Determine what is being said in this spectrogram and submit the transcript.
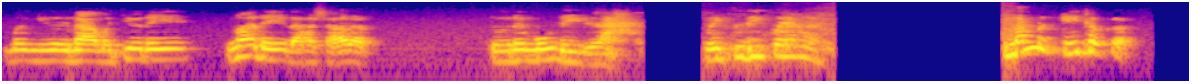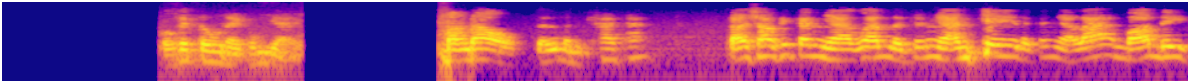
Mà người nào mà chưa đi, Nói đi là họ sợ rồi. Tôi nên muốn đi là, Vì tôi đi quen rồi. Nắm được kỹ thuật rồi. Còn cái tu này cũng vậy. Ban đầu, tự mình khai thác. Tại sao cái căn nhà của anh là căn nhà anh chê, là căn nhà lá anh bỏ anh đi?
